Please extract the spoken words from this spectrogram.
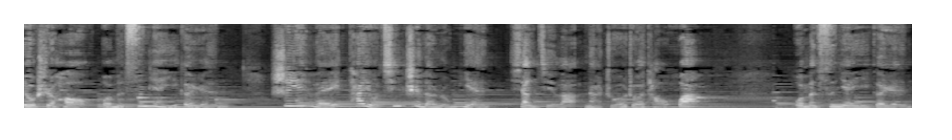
有时候我们思念一个人，是因为他有倾世的容颜，像极了那灼灼桃花；我们思念一个人，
